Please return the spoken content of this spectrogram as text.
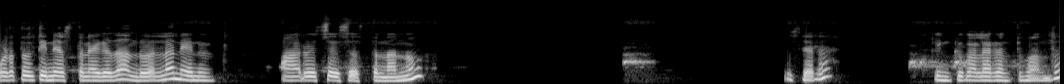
ఉడతలు తినేస్తున్నాయి కదా అందువల్ల నేను హార్వెస్ట్ చేసేస్తున్నాను. చూసారా? పింక్ కలర్ ఎంత బాగుందో.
